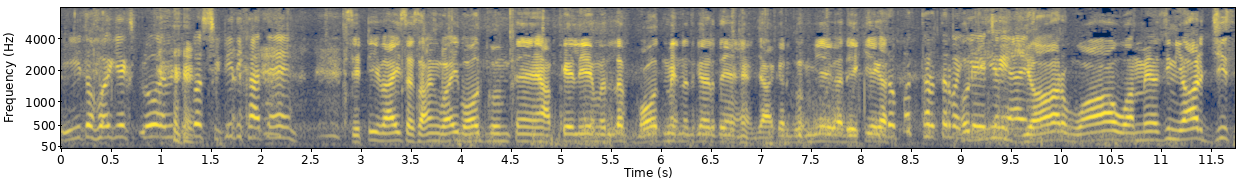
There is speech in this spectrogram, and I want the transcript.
ये तो हो गया एक्सप्लोर अभी तुमको सिटी दिखाते हैं। सिटी भाई शशांक भाई बहुत घूमते हैं आपके लिए मतलब बहुत मेहनत करते हैं। जाकर घूमिएगा देखिएगा। तो पत्थर पत्थर यार वाह अमेजिंग यार जिस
